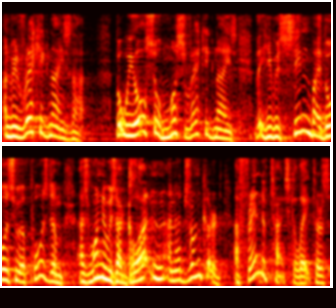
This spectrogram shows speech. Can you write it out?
and we recognize that. But we also must recognize that he was seen by those who opposed him as one who was a glutton and a drunkard, a friend of tax collectors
